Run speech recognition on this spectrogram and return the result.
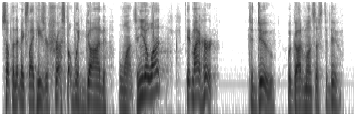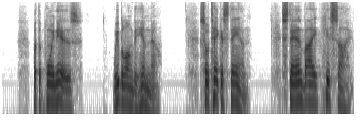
something that makes life easier for us, but what God wants. And you know what? It might hurt to do what God wants us to do. But the point is, we belong to Him now. So take a stand. Stand by His side.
